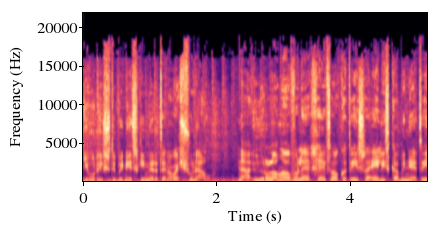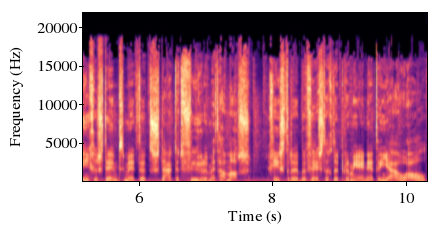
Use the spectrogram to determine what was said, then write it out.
Joris Stubinitsky met het NOS-journaal. Na urenlang overleg heeft ook het Israëlisch kabinet ingestemd met het staakt het vuren met Hamas. Gisteren bevestigde premier Netanyahu al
